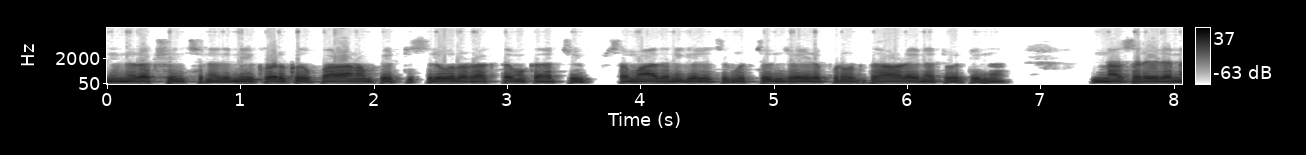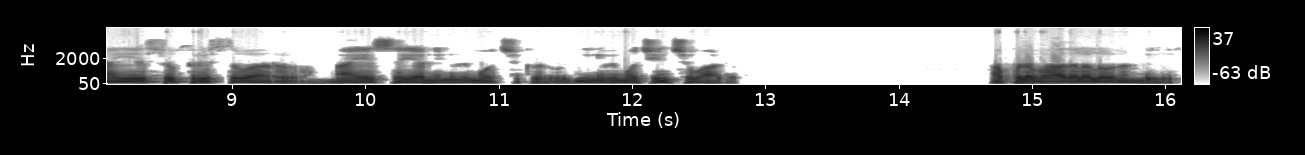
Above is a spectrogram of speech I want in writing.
నిన్ను రక్షించినది నీ కొరకు ప్రాణం పెట్టి సిలువల రక్తము కార్చి సమాధిని గెలిచి మృత్యుంజయుడు పునరుద్ధారుడైనటువంటి నజరేడన యేసు క్రీస్తు వారు. నా యేసయ్య నిన్ను విమోచకుడు నిన్ను విమోచించువాడు. అప్పుల బాధలలో నుండి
